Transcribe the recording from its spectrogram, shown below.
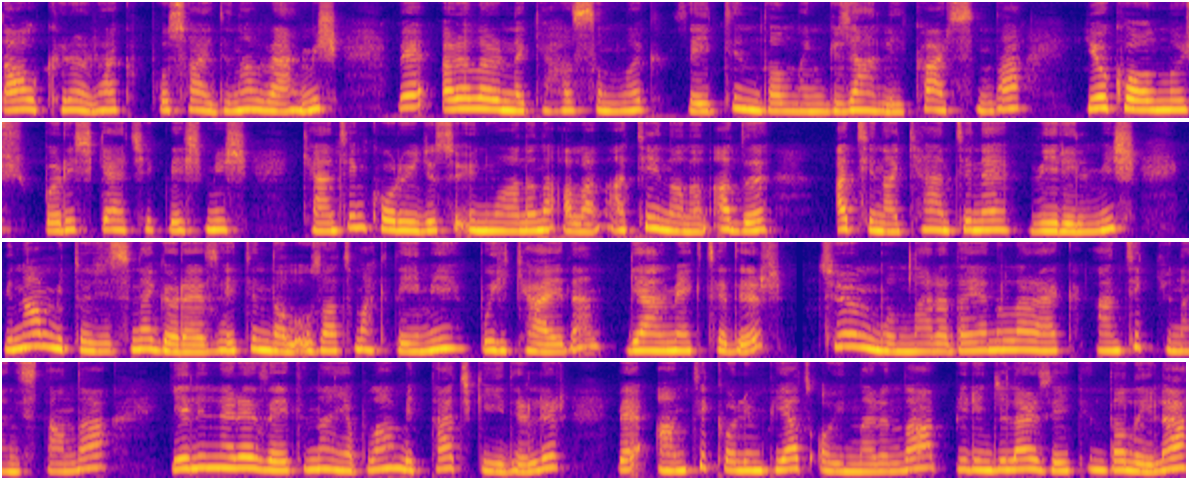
dal kırarak Poseidon'a vermiş ve aralarındaki hasımlık zeytin dalının güzelliği karşısında yok olmuş, barış gerçekleşmiş, kentin koruyucusu ünvanını alan Athena'nın adı Atina kentine verilmiş. Yunan mitolojisine göre zeytin dalı uzatmak deyimi bu hikayeden gelmektedir. Tüm bunlara dayanılarak antik Yunanistan'da gelinlere zeytinden yapılan bir taç giydirilir ve antik olimpiyat oyunlarında birinciler zeytin dalıyla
